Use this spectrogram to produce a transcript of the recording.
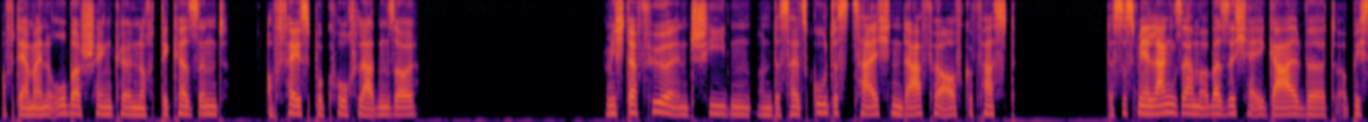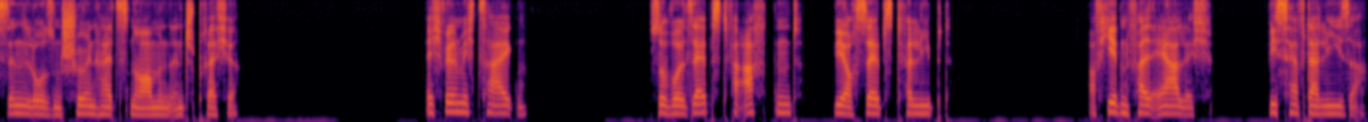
auf der meine Oberschenkel noch dicker sind, auf Facebook hochladen soll. Mich dafür entschieden und es als gutes Zeichen dafür aufgefasst, dass es mir langsam aber sicher egal wird, ob ich sinnlosen Schönheitsnormen entspreche. Ich will mich zeigen. Sowohl selbstverachtend wie auch selbstverliebt. Auf jeden Fall ehrlich, wie Sevda Lisa.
